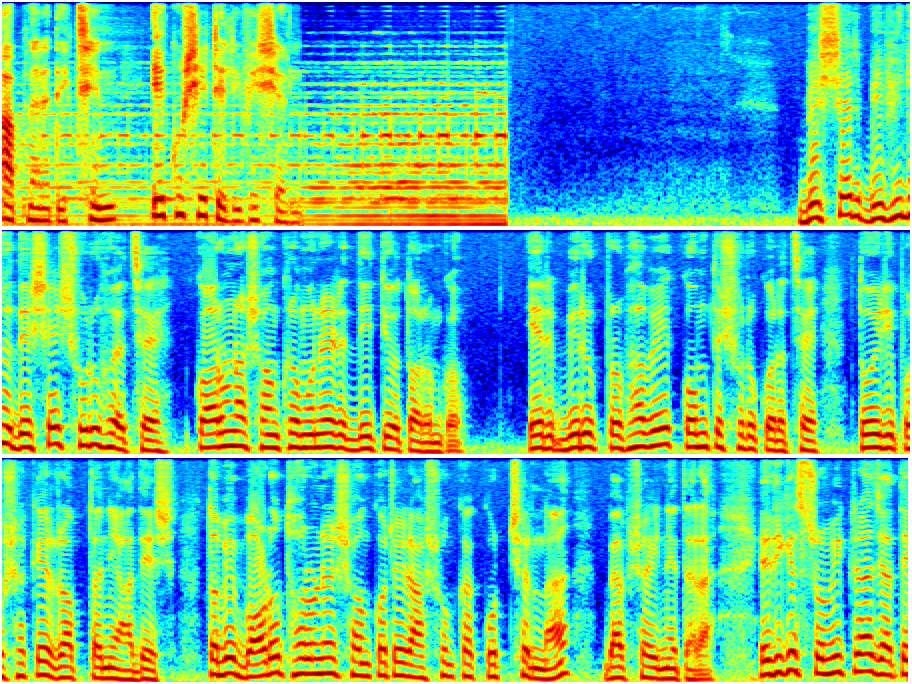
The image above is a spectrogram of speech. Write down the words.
আপনারা দেখছেন একুশে টেলিভিশন। বিশ্বের বিভিন্ন দেশে শুরু হয়েছে করোনা সংক্রমণের দ্বিতীয় তরঙ্গ। এর বিরূপ প্রভাবে কমতে শুরু করেছে তৈরি পোশাকের রপ্তানি আদেশ। তবে বড় ধরনের সংকটের আশঙ্কা করছেন না ব্যবসায়ী নেতারা। এদিকে শ্রমিকরা যাতে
